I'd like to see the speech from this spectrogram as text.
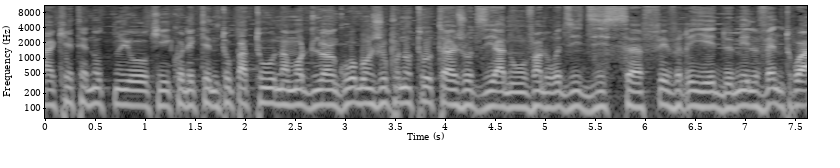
ak etenot nou yo ki konekten tout patou nan mod lan. Gro bonjou pou nou tout jodi nou vendredi 10 fevriye 2023.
